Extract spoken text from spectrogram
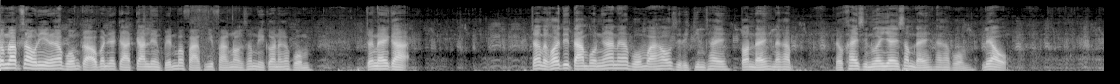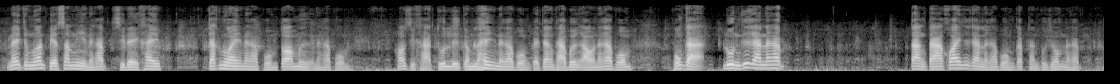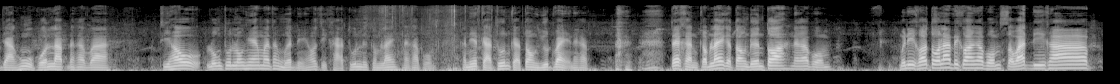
สำหรับเช้านี้นะครับ ผมก็เอาบรรยากาศการเลี้ยงเป็ดมาฝากพี่ฝากน้องซ้ำนี้ก่อนนะครับ ผมจังใดกะจังแต่คอยติดตามผลงานนะครับ ผมว่าเฮาสิได้กินไข่ตอนใดนะครับเดี๋ยวไข่สิน่วยใหญ่ซ้ำใดนะครับ ผมแล้วในจำนวนเป็ดซ้ำนี้นะครับสิได้ไข่จักหน่วยนะครับ ผมต่อมือนะครับ ผมเฮาสิขาดทุนหรือกำไรนะครับ ผมกะจังถาเบิ่งเอานะครับ ผมผมกะรุ่นคือกันนะครับตั้งตาค่อยคือกันแหละครับ ผมกับท่านผู้ชมนะครับ อย่างหู้ผลลัพธ์นะครับว่า ที่เขาลงทุนลงแห้งมาทั้งหมดนี่เขาสิขาดทุนหรือกำไรนะครับ ผมคันนี้ขาดทุนก็ต้องยุดไว้นะครับ แต่ขันกำไรก็ต้องเดินต่อนะครับ ผมมื้อนี้ขอตัวลาไปก่อนครับผม สวัสดีครับ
